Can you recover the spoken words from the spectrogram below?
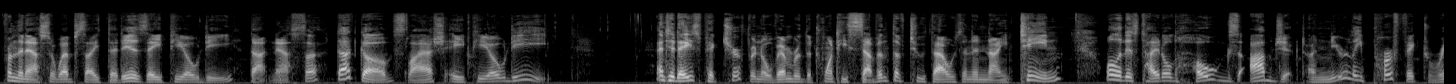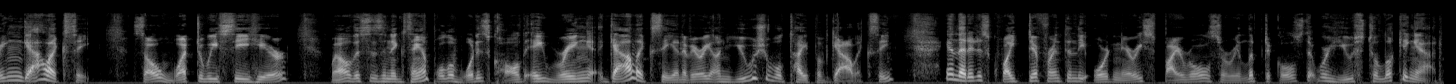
from the NASA website that is apod.nasa.gov apod. And today's picture for November the 27th of 2019. Well, it is titled Hoag's object, a nearly perfect ring galaxy. So what do we see here? Well, this is an example of what is called a ring galaxy and a very unusual type of galaxy in that it is quite different than the ordinary spirals or ellipticals that we're used to looking at.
